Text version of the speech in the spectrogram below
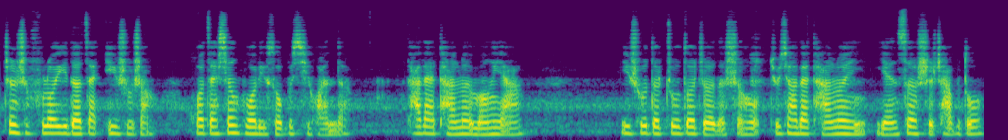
正是弗洛伊德在艺术上或在生活里所不喜欢的。他在谈论《萌芽》一书的著作者的时候，就像在谈论颜色时差不多。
